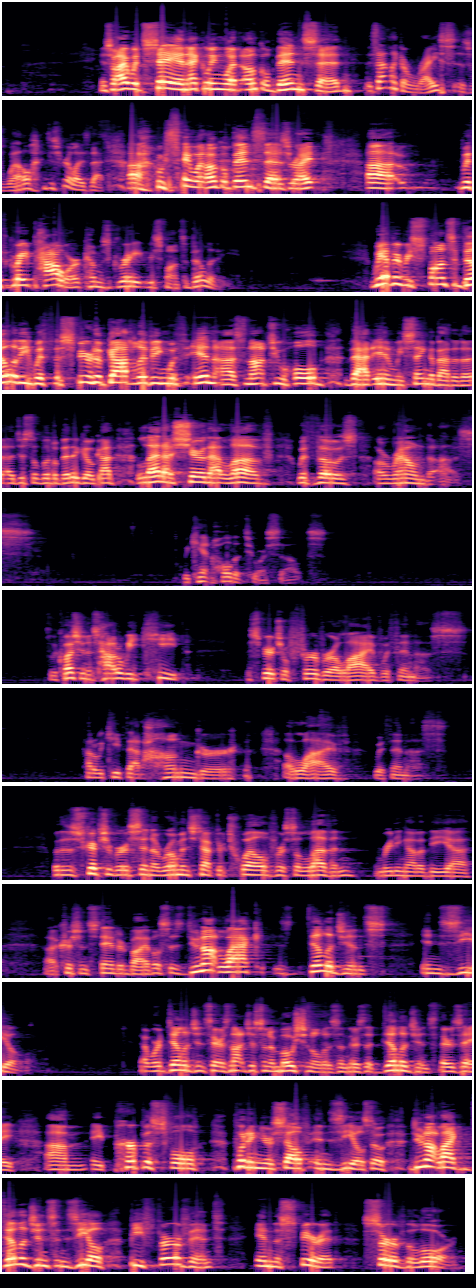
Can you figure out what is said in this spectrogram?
And so I would say, and echoing what Uncle Ben said, is that like a rice as well? I just realized that. Uh, we say what Uncle Ben says, right? Uh, with great power comes great responsibility. We have a responsibility with the Spirit of God living within us not to hold that in. We sang about it uh, just a little bit ago. God, let us share that love with those around us. We can't hold it to ourselves. So the question is how do we keep the spiritual fervor alive within us? How do we keep that hunger alive within us? Well, there's a scripture verse in uh, Romans chapter 12, verse 11. I'm reading out of the uh, uh, Christian Standard Bible. It says, Do not lack diligence in zeal. That word diligence there is not just an emotionalism. There's a diligence. There's a, um, a purposeful putting yourself in zeal. So do not lack diligence and zeal. Be fervent in the Spirit. Serve the Lord.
